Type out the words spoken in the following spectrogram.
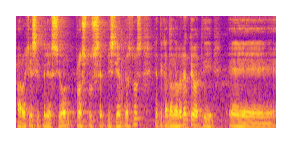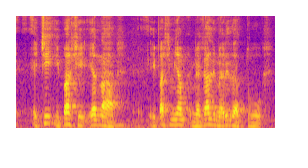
παροχής υπηρεσιών προς τους επισκέπτες τους γιατί καταλαβαίνετε ότι ε, εκεί υπάρχει, ένα, υπάρχει μια μεγάλη μερίδα του ε,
